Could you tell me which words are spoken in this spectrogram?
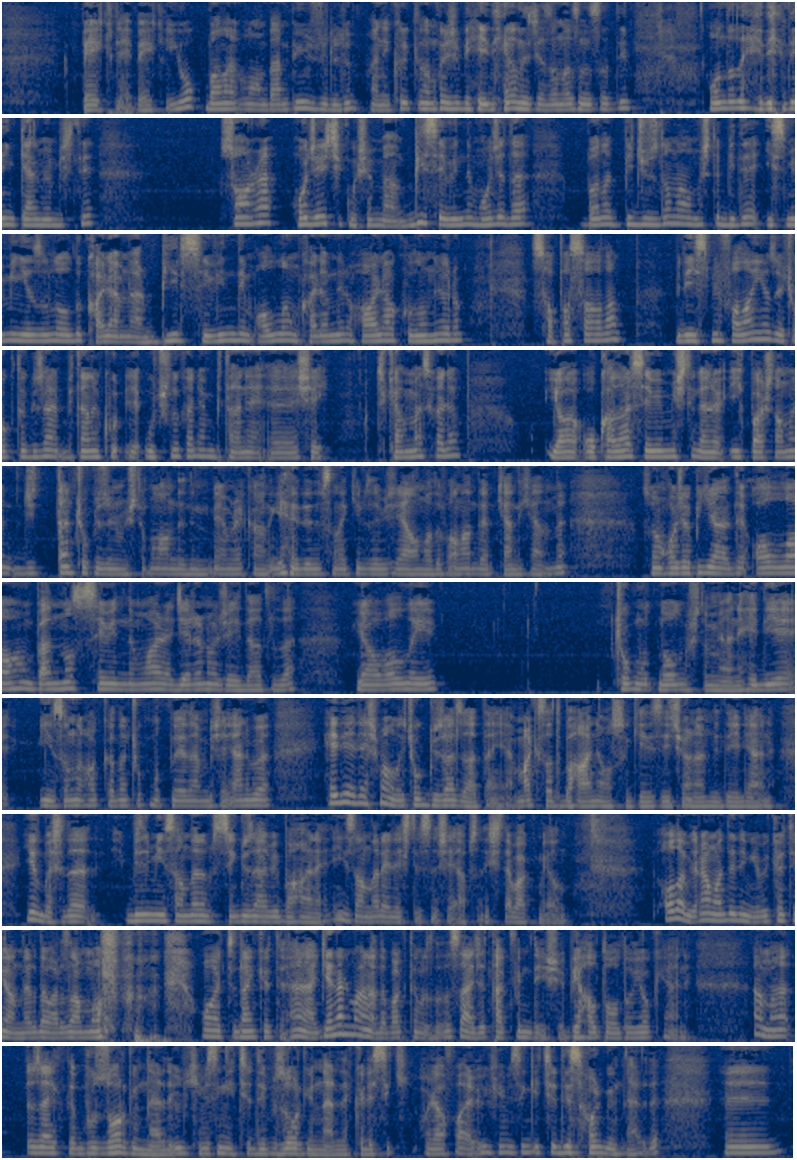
Bekle bekle. Yok bana ulan ben bir üzüldüm. Hani 40 yılın başı bir hediye alacağız anasını satayım. Onda da hediye denk gelmemişti. Sonra hocaya çıkmışım ben. Bir sevindim. Hoca da bana bir cüzdan almıştı. Bir de ismimin yazılı olduğu kalemler. Bir sevindim. Allah'ım kalemleri hala kullanıyorum. Sapa sağlam. Bir de ismi falan yazıyor. Çok da güzel. Bir tane e, uçlu kalem, bir tane e, şey tükenmez kalem. Ya o kadar sevinmiştik. Yani ilk başta ama cidden çok üzülmüştüm. Ulan dedim Emre Kağan'ı gene dedim sana kimse bir şey almadı falan dedim kendi kendime. Sonra hoca bir geldi. Allah'ım ben nasıl sevindim var ya Ceren hocaydı adı da. Ya vallahi çok mutlu olmuştum yani. Hediye insanı hakikaten çok mutlu eden bir şey. Yani böyle hediyeleşme olayı çok güzel zaten ya. Maksat bahane olsun gerisi hiç önemli değil yani. Yılbaşı da bizim insanlarımız için güzel bir bahane. İnsanlar eleştirsin şey yapsın işte bakmayalım. Olabilir ama dediğim gibi kötü yanları da var zammam. o açıdan kötü. Ha, genel manada baktığımızda da sadece takvim değişiyor. Bir halt olduğu yok yani. Ama özellikle bu zor günlerde ülkemizin geçirdiği bu zor günlerde klasik o laf var ya ülkemizin geçirdiği zor günlerde e,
